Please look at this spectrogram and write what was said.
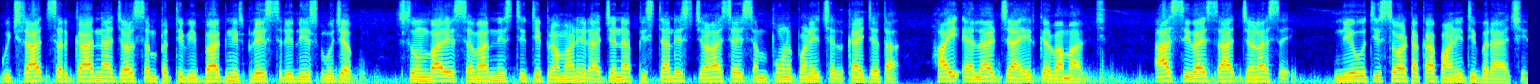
ગુજરાત સરકારના જળ સંપત્તિ વિભાગની પ્રેસ રિલીઝ મુજબ, સોમવારે સવારની સ્થિતિ પ્રમાણે રાજ્યના પિસ્તાલીસ જળાશય સંપૂર્ણપણે છલકાઈ જતા હાઈ એલર્ટ જાહેર કરવામાં આવ્યું છે. આ સિવાય સાત જળાશય નેવુંથી સો ટકા પાણીથી ભરાયા છે.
